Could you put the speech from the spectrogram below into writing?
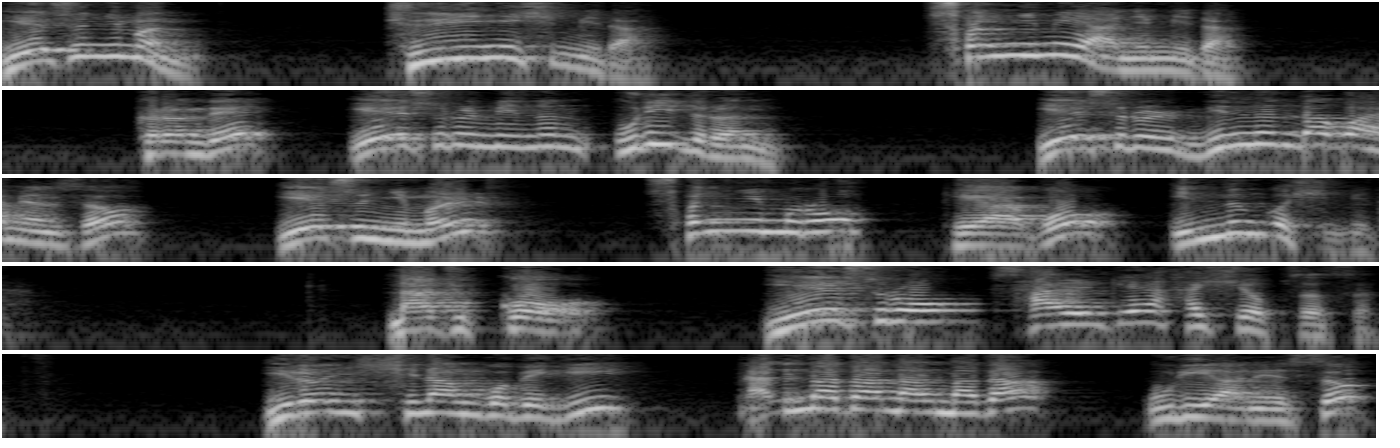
예수님은 주인이십니다. 손님이 아닙니다. 그런데 예수를 믿는 우리들은 예수를 믿는다고 하면서 예수님을 손님으로 대하고 있는 것입니다. 나 죽고 예수로 살게 하시옵소서. 이런 신앙 고백이 날마다 날마다 우리 안에서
